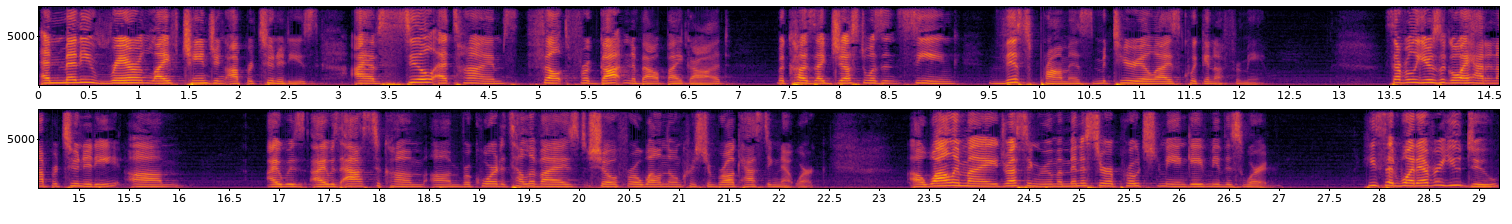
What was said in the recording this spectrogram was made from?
and many rare life changing opportunities, I have still at times felt forgotten about by God because I just wasn't seeing this promise materialize quick enough for me. Several years ago, I had an opportunity. Um, I was, I was asked to come um, record a televised show for a well known Christian broadcasting network. Uh, while in my dressing room, a minister approached me and gave me this word. He said, Whatever you do,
